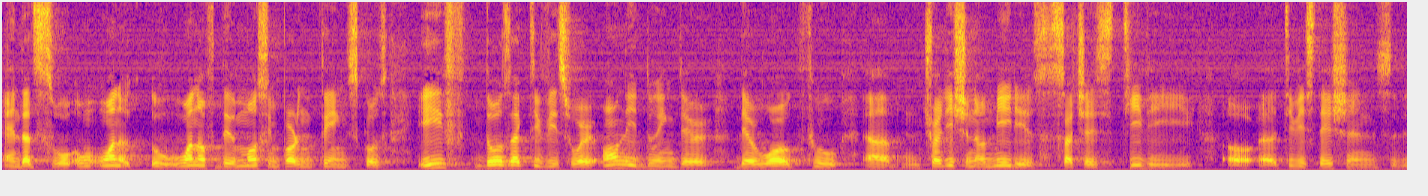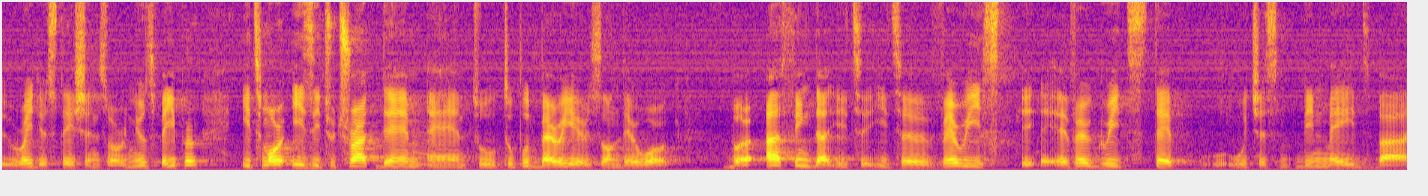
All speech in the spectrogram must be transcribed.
And that's one of, one of the most important things because if those activists were only doing their, their work through um, traditional media such as TV or uh, TV stations, radio stations, or newspaper, it's more easy to track them and to, to put barriers on their work. But I think that it's a, it's a very a very great step which has been made by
